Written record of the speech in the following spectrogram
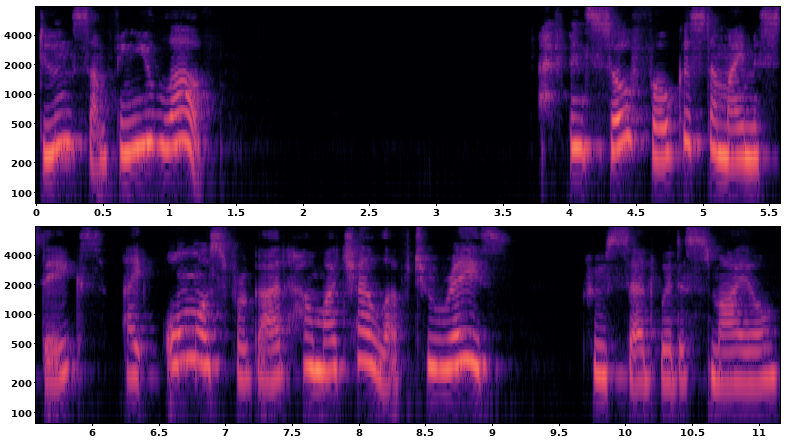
doing something you love. I've been so focused on my mistakes, I almost forgot how much I love to race, Cruz said with a smile.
